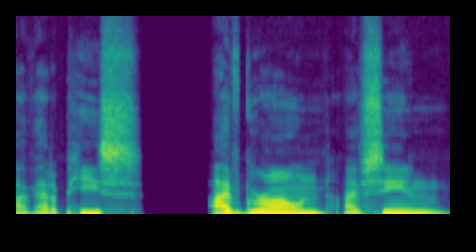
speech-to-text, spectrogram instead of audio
I've had a peace. I've grown. I've seen,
